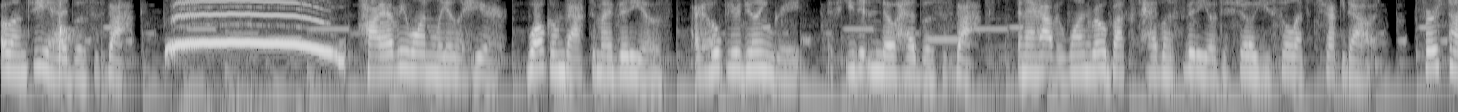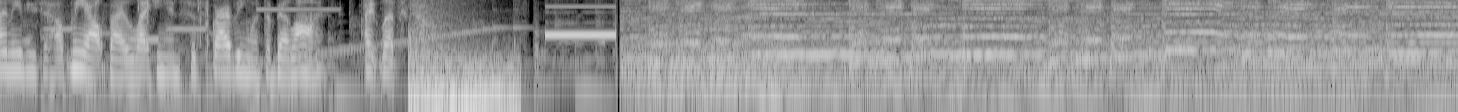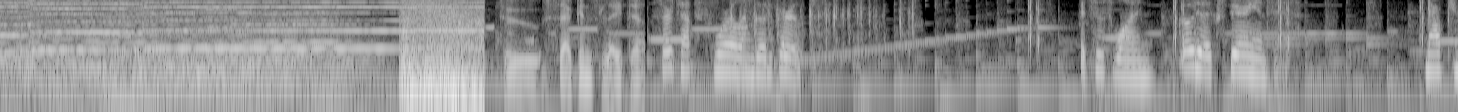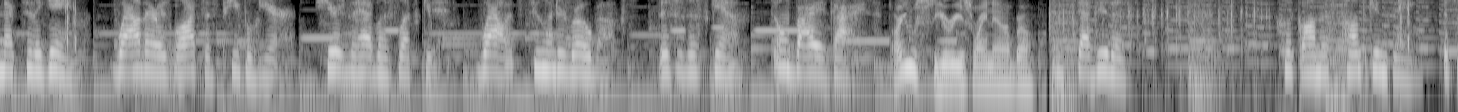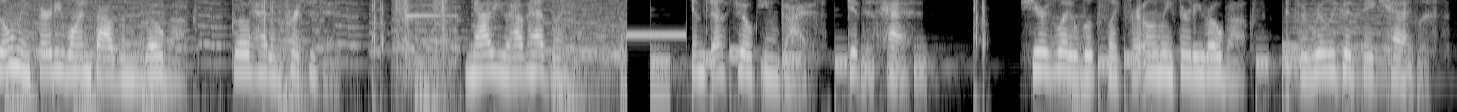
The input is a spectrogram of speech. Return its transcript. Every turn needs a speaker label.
Speaker 1: OMG Headless is back! Hi everyone Layla here, welcome back to my videos, I hope you're doing great, if you didn't know Headless is back, and I have a 1 Robux Headless video to show you so let's check it out. First I need you to help me out by liking and subscribing with the bell on, Alright let's go!
Speaker 2: Two seconds later.
Speaker 1: Search up Swirl and go to Groups. It's this one, go to Experiences. Now connect to the game, wow there is lots of people here, here's the headless let's get it, wow it's 200 Robux, this is a scam, don't buy it guys.
Speaker 3: Are you serious right now, bro?
Speaker 1: Instead do this. Click on this pumpkin thing, it's only 31,000 Robux, go ahead and purchase it. Now you have headless. I'm just joking guys, get this head. Here's what it looks like for only 30 Robux, it's a really good fake headless.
